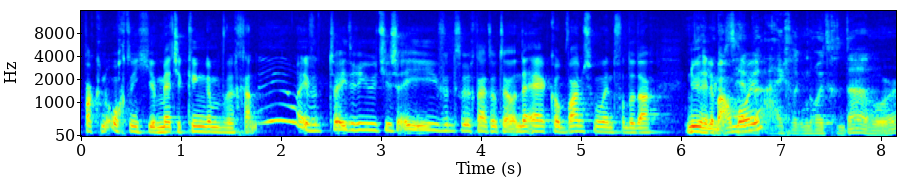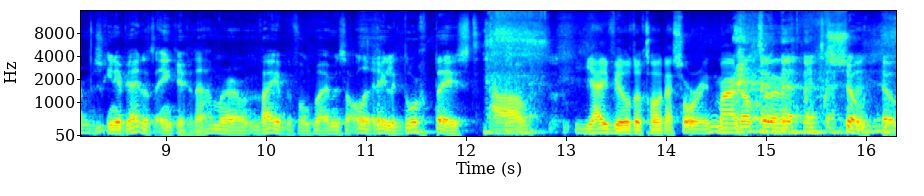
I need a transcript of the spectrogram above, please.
pakken een ochtendje Magic Kingdom. We gaan even twee, drie uurtjes even terug naar het hotel. In de airco, warmste moment van de dag. Nu helemaal dat mooi. hebben we eigenlijk nooit gedaan hoor. Misschien heb jij dat één keer gedaan, maar wij hebben volgens mij met z'n allen redelijk doorgepeest. Nou, jij wilde gewoon naar Sorin, maar dat... eh, Sowieso.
